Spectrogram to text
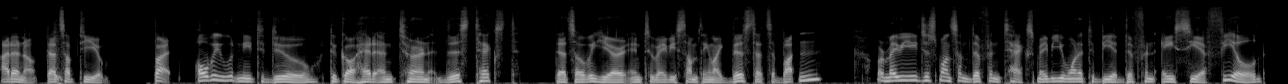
I don't know. That's up to you. But all we would need to do to go ahead and turn this text that's over here into maybe something like this that's a button. Or maybe you just want some different text. Maybe you want it to be a different ACF field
